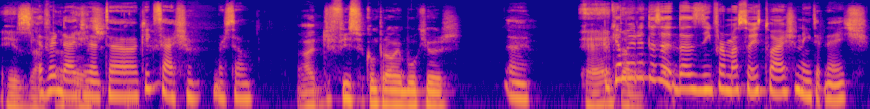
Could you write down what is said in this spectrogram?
É Exatamente. verdade, né? Tá... O que, que você acha, Marcelo? Ah, difícil comprar um e-book hoje. É. É, Porque então, a maioria das, das informações tu acha na internet.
